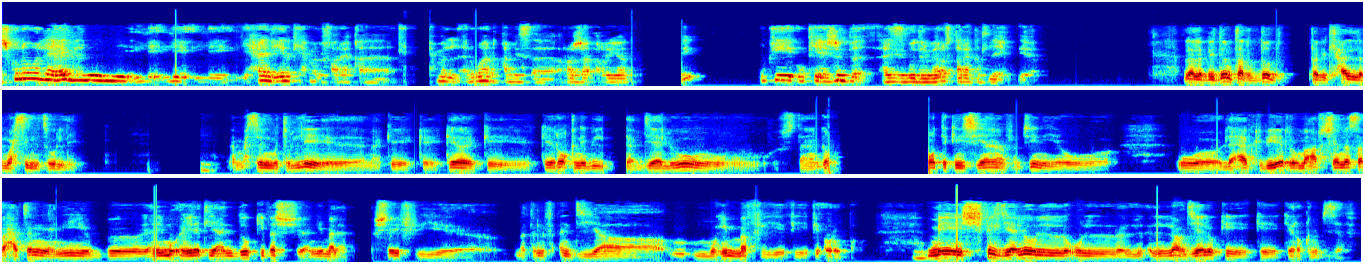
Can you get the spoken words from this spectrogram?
شكون هو اللاعب اللي اللي اللي, اللي حاليا كيحمل الفريق كيحمل ألوان قميص الرجاء الرياضي؟ وكي وكيعجب عزيز بودربالة في طريقة اللعب ديالو. لا لا بدون تردد بطبيعة الحال محسن متولي. محسن المتولي أنا كي كي كي كيروقني باللعب ديالو. c'est un technicien فهمتيني ولعاب كبير وما عرفتش أنا صراحة يعني ب... يعني المؤهلات اللي عنده كيفاش يعني ما لعبش في مثلا في أندية مهمة في في في أوروبا. مي الشكل ديالو والنوع ديالو كيروقني بزاف.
